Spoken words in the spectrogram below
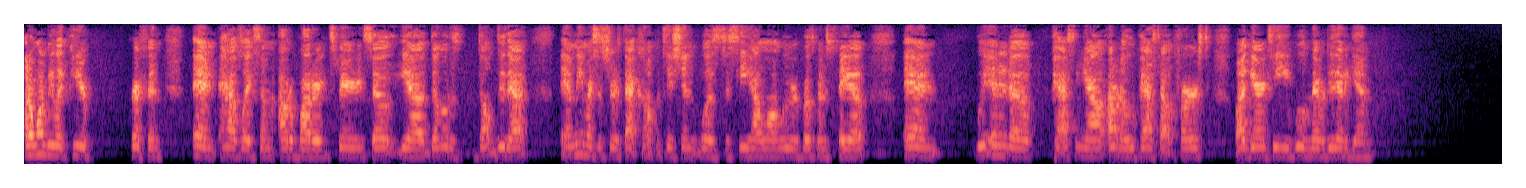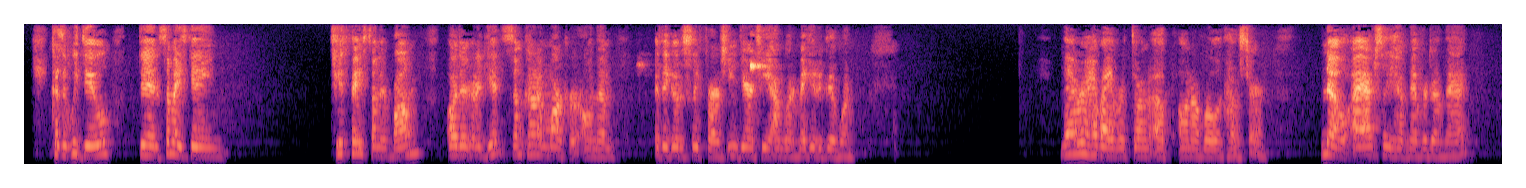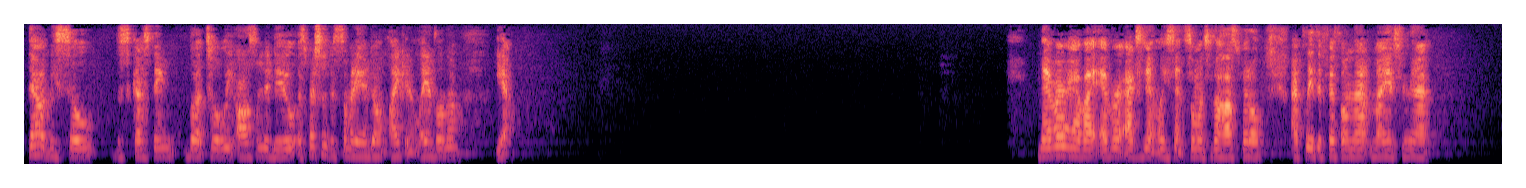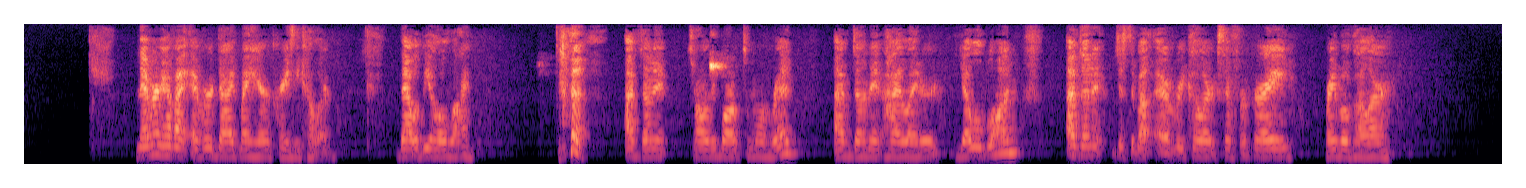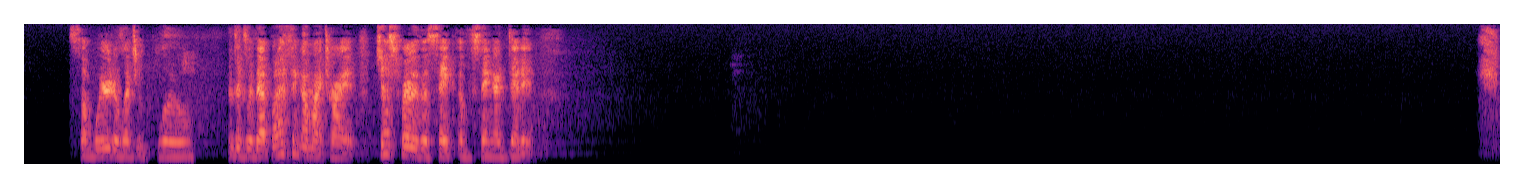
I don't want to be like Peter Griffin and have like some out of body experience. So yeah, don't don't do that. And me and my sister, that competition was to see how long we were both going to stay up, and we ended up passing out. I don't know who passed out first, but I guarantee you we'll never do that again. Because if we do, then somebody's getting toothpaste on their bum, or they're going to get some kind of marker on them if they go to sleep first. You can guarantee I'm going to make it a good one. Never have I ever thrown up on a roller coaster. No, I actually have never done that. That would be so disgusting, but totally awesome to do, especially if it's somebody I don't like and it lands on them. Yeah. Never have I ever accidentally sent someone to the hospital. I plead the fifth on that. Am I answering that? Never have I ever dyed my hair a crazy color. That would be a whole lie. I've done it Charli Baltimore red. I've done it highlighter yellow blonde. I've done it just about every color except for gray, rainbow color, some weird electric blue, and things like that. But I think I might try it just for the sake of saying I did it.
